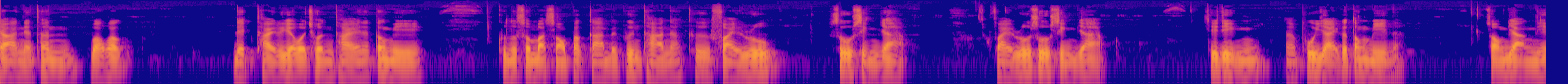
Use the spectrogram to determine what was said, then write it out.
จารย์เนี่ยท่านบอกว่าเด็กไทยหรือเยาวชนไทยนะต้องมีคุณสมบัติสองประการเป็นพื้นฐานนะคือใฝ่รู้สู้สิ่งยากใฝ่รู้สู้สิ่งยาก ที่จริงผู้ใหญ่ก็ต้องมีนะสองอย่างนี้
